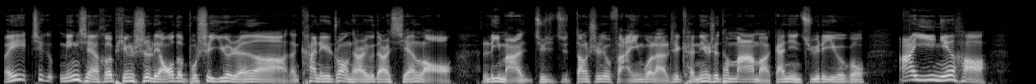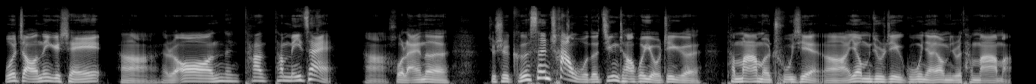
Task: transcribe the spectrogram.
哎，这个明显和平时聊的不是一个人啊！但看这个状态有点显老，立马就就当时就反应过来了，这肯定是他妈妈，赶紧鞠了一个躬：“阿姨您好，我找那个谁啊？”他说：“哦，那他他没在啊。”后来呢，就是隔三差五的，经常会有这个他妈妈出现啊，要么就是这个姑娘，要么就是他妈妈，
